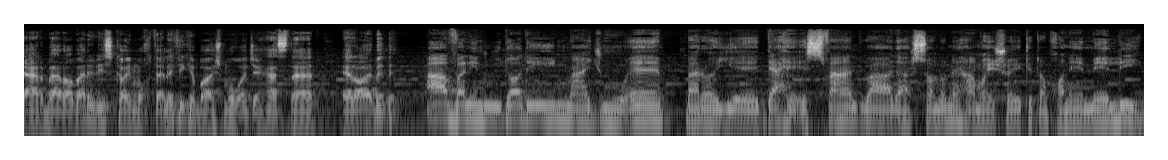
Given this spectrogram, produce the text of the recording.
در برابر ریسک های مختلفی که باش مواجه هستند ارائه بده. اولین رویداد این مجموعه برای ده اسفند و در سالن همایش های کتابخانه ملی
